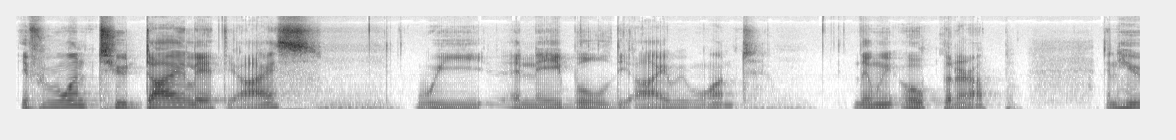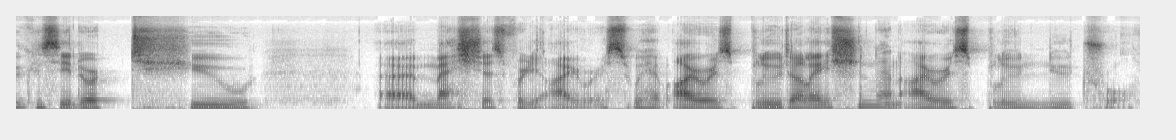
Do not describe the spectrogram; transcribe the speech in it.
If we want to dilate the eyes, we enable the eye we want. Then we open it up. And here you can see there are two uh, meshes for the iris. We have iris blue dilation and iris blue neutral.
